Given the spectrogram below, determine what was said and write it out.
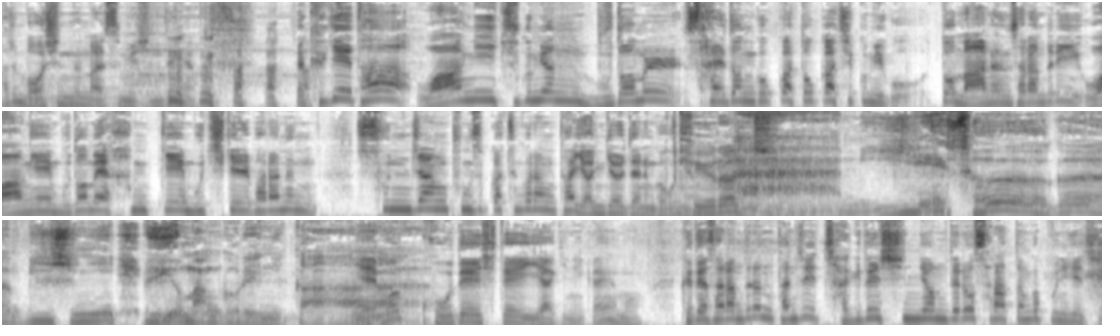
아주 멋있는 말씀이신데요. 자, 그게 다 왕이 죽으면 무덤을 살던 곳과 똑같이 꾸미고 또 많은 사람들이 왕의 무덤에 함께 묻히길 바라는 순장 풍습 같은 거랑 다 연결되는 거군요. 그렇지. 아, 이래서 그 미신이 위험한 거라니까. 예, 뭐 고대 시대의 이야기니까요. 뭐 그때 사람들은 단지 자기들 신념대로 살았던 것뿐이겠죠.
